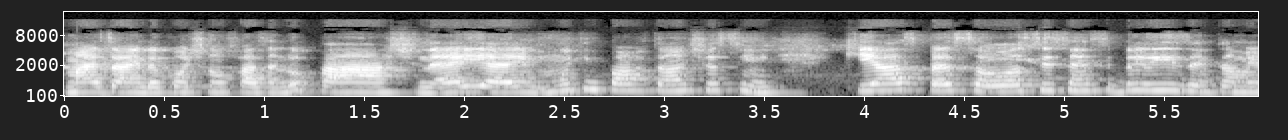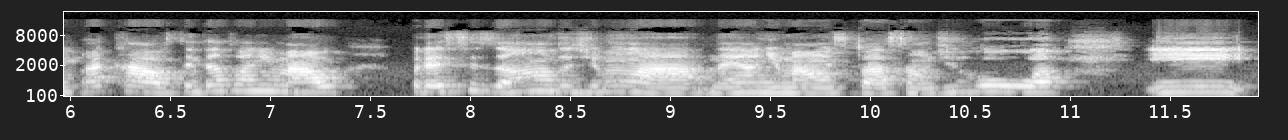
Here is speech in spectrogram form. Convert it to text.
mas ainda continuo fazendo parte, né? E é muito importante, assim, que as pessoas se sensibilizem também para a causa. Tem tanto animal precisando de um lar, né? Animal em situação de rua, e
